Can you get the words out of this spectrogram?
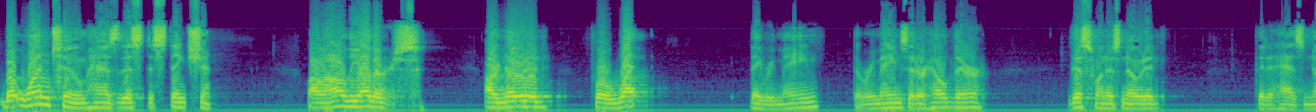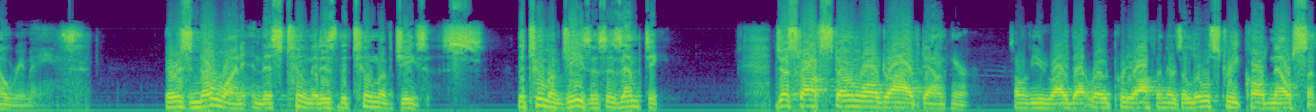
But one tomb has this distinction, while all the others are noted for what they remain, the remains that are held there. This one is noted that it has no remains. There is no one in this tomb. It is the tomb of Jesus. The tomb of Jesus is empty. Just off Stonewall Drive down here. Some of you ride that road pretty often. There's a little street called Nelson.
